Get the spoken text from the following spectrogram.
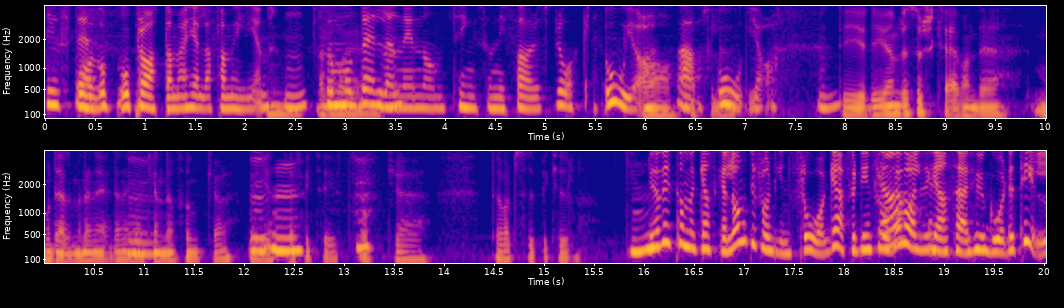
Just det. Och, och, och prata med hela familjen. Mm. Ja, Så modellen är någonting som ni förespråkar? Oh ja. Ja, Ja. absolut. Oh ja. Det är ju det är ju en resurskrävande modell men den, är, den, är Mm. verkligen, den funkar. Det är jätteeffektivt och eh, det har varit superkul. Nu har vi kommit ganska långt ifrån din fråga. För din fråga Ja. var lite grann så här, hur går det till?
